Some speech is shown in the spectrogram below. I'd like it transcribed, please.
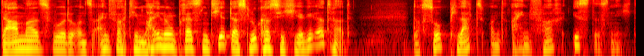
Damals wurde uns einfach die Meinung präsentiert, dass Lukas sich hier geirrt hat. Doch so platt und einfach ist es nicht.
